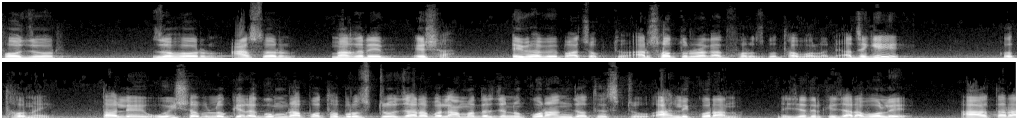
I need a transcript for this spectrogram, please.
ফজর, জোহর, আসর, মাগরেব, এশা। এইভাবে পাঁচ অক্ত আর সতেরো রাকাত ফরজ কোথাও বলা নেই। আছে কি? কোথাও নাই। তাহলে ওই সব লোকেরা গুমরা পথভ্রষ্ট, যারা বলে আমাদের জন্য কোরআন যথেষ্ট, আহলে কোরআন, নিজেদেরকে যারা বলে, আর তারা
